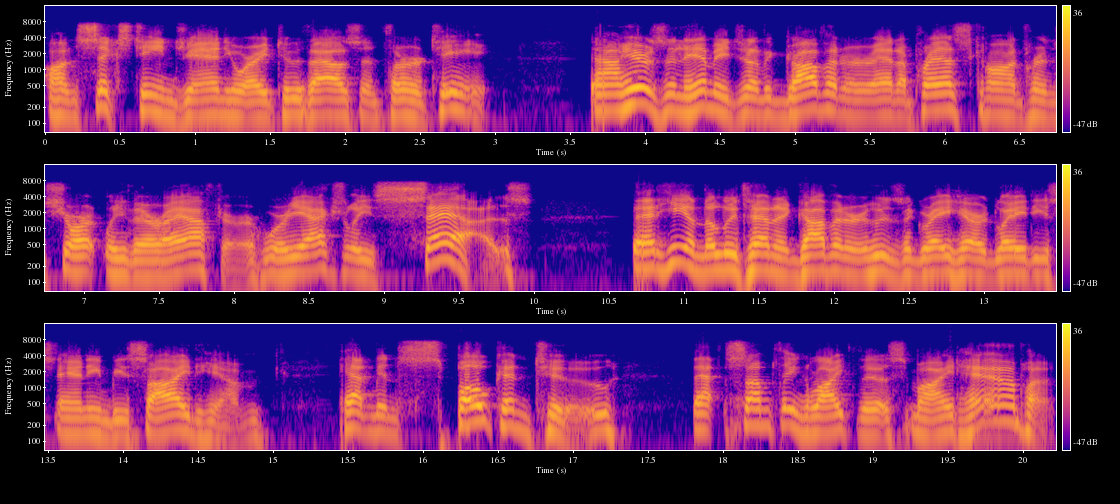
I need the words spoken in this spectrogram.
on 16 January 2013. Now, here's an image of the governor at a press conference shortly thereafter, where he actually says that he and the lieutenant governor, who's a gray haired lady standing beside him, had been spoken to that something like this might happen.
